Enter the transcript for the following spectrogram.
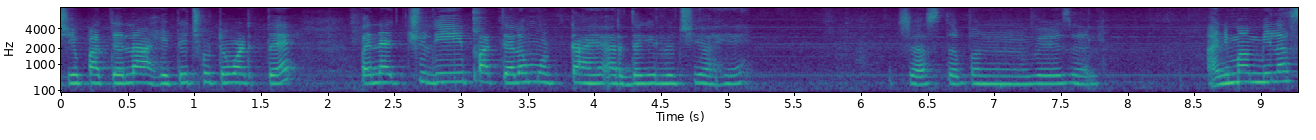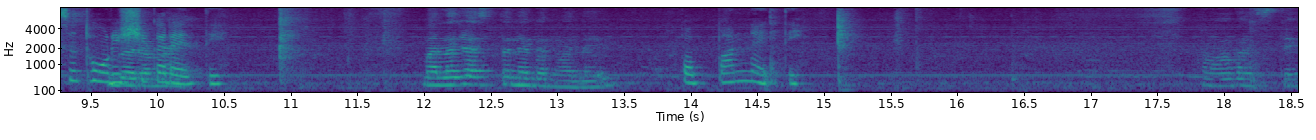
जे पात्याला आहे ते छोटं वाटतंय. पण ॲक्च्युली पात्याला मोठं आहे अर्धा किलोची आहे. जास्त पण वेळ जाईल. आणि मम्मीला असं थोडीशी गरम आहे. करायची. मला जास्त नाही बनवायला येत. पप्पा नाही ती. हवा भाजते.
